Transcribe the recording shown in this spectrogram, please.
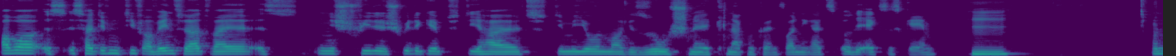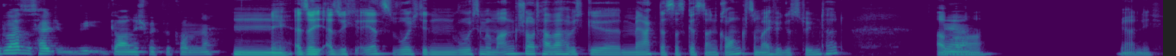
Aber es ist halt definitiv erwähnenswert, weil es nicht viele Spiele gibt, die halt die Millionenmarke so schnell knacken können, vor allen Dingen als Early Access Game. Hm. Und du hast es halt gar nicht mitbekommen, ne? Nee, also, also ich, jetzt, wo ich den, wo ich den mir mal angeschaut habe, habe ich gemerkt, dass das gestern Gronk zum Beispiel gestreamt hat. Aber Ja. ja, nicht.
